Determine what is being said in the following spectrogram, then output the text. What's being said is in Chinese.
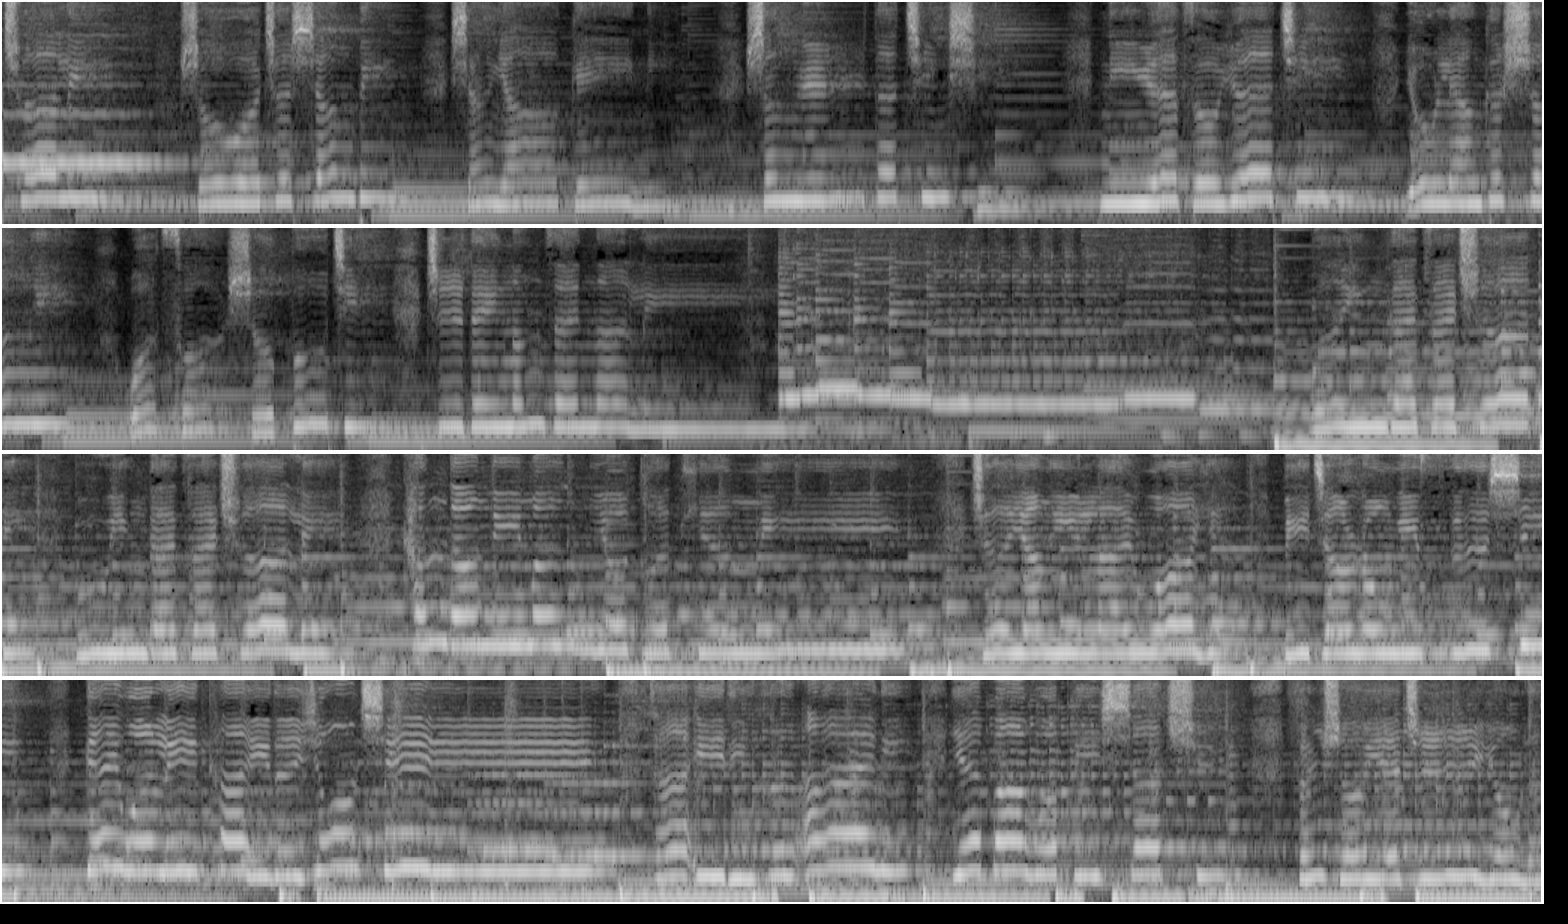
车里，手握着香槟，想要给你生日的惊喜。你越走越近，有两个声音，我措手不及，只得愣在那里。我应该在车底，不应该在车里。看到甜蜜，这样一来我也比较容易死心，给我离开的勇气。他一定很爱你，也把我比下去，分手也只用了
